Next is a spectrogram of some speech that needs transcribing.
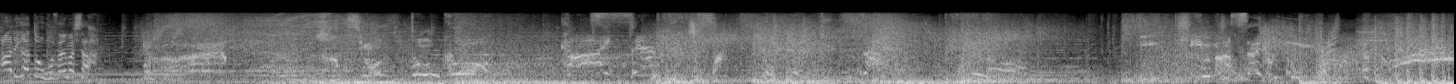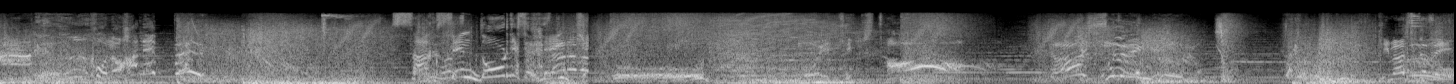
ありがとうございました。八門遁甲帰ってささいきますこ作戦通りです。電気燃えてきた。ダッシュ来ましたぜ。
